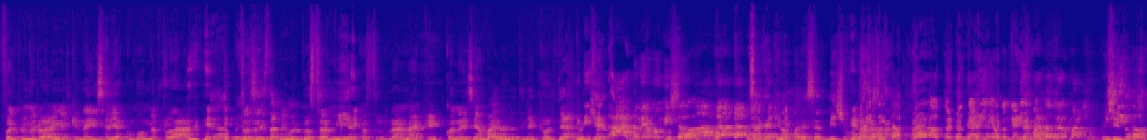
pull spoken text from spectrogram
fue el primer lugar en el que nadie sabía cómo me apodaba. Ah, bueno. Entonces también me costó a mí acostumbrarme a que cuando decían Byron lo tenía que voltear. Dice, ¿Quién? ah, no me llamo Misho, ah. O sea que aquí va a aparecer Micho. Michito. No, no, con, con cariño, con cariño para no traumarlo. Michito. Michito.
